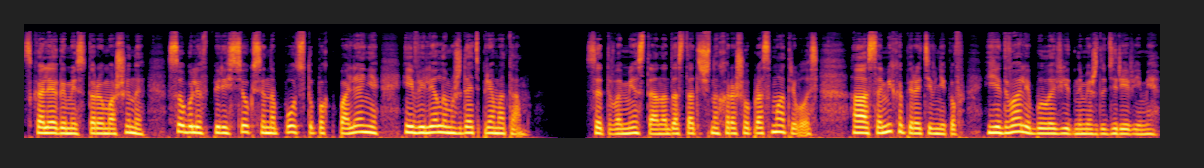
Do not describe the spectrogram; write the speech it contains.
С коллегами из второй машины Соболев пересекся на подступах к поляне и велел им ждать прямо там. С этого места она достаточно хорошо просматривалась, а самих оперативников едва ли было видно между деревьями.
